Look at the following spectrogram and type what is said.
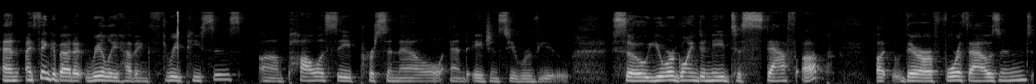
And I think about it really having three pieces um, policy, personnel, and agency review. So you are going to need to staff up uh, there are 4,000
